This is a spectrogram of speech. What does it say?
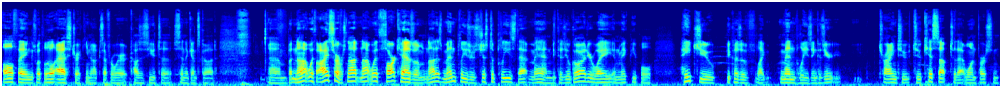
all things with a little asterisk, you know, except for where it causes you to sin against God. Um, but not with eye service, not not with sarcasm, not as men pleasers, just to please that man, because you'll go out of your way and make people hate you because of like men pleasing, because you're trying to to kiss up to that one person.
